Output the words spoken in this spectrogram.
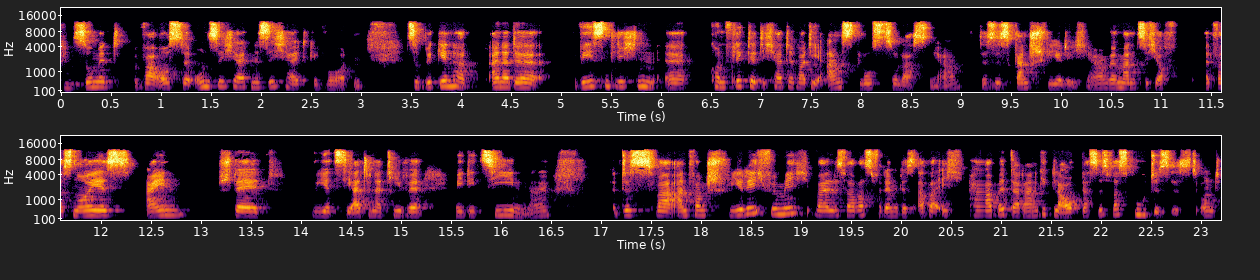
Mhm. Somit war aus der Unsicherheit eine Sicherheit geworden. Zu Beginn hat einer der wesentlichen äh, Konflikte, die ich hatte, war die Angst loszulassen. Ja, das ist ganz schwierig. Ja, wenn man sich auf etwas Neues einstellt, wie jetzt die alternative Medizin. Ne? Das war anfangs schwierig für mich, weil es war was Fremdes. Aber ich habe daran geglaubt, dass es was Gutes ist. Und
